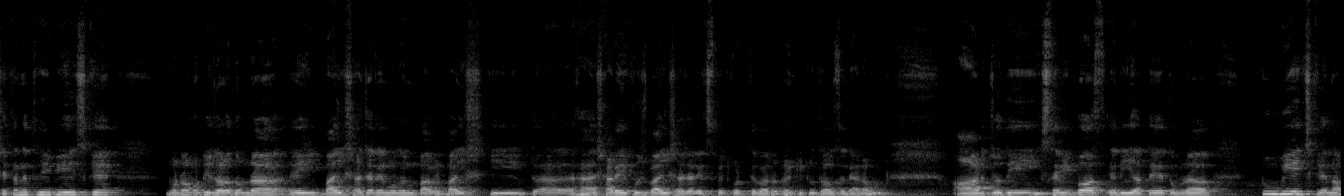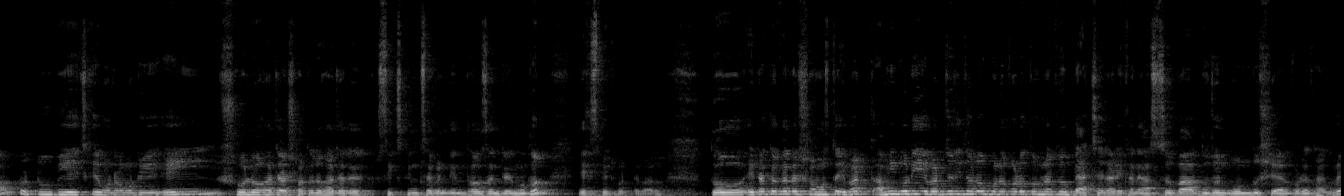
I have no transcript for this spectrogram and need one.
সেখানে থ্রি বিএইচকে মোটামুটি ধরো তোমরা এই বাইশ হাজারের মতন পাবে, বাইশ কি হ্যাঁ সাড়ে একুশ, বাইশ হাজার এক্সপেক্ট করতে পারো টোয়েন্টি টু থাউজেন্ড অ্যারাউন্ড আর যদি সেমি পজ এরিয়াতে তোমরা টু বিএইচকে নাও, তো টু বিএইচকে মোটামুটি এই ষোলো হাজার, সতেরো হাজারের সিক্সটিন সেভেন্টিন থাউজেন্ডের মতন এক্সপেক্ট করতে পারো। তো এটা তো গেলে সমস্ত, এবার আমি বলি, এবার যদি ধরো মনে করো তোমরা কেউ ব্যাচেলার এখানে আসছো বা দুজন বন্ধু শেয়ার করে থাকবে,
